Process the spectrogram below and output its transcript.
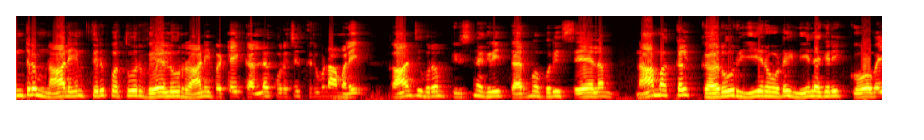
இன்றும் நாளையும் திருப்பத்தூர் வேலூர் ராணிப்பேட்டை கள்ளக்குறிச்சி திருவண்ணாமலை காஞ்சிபுரம் கிருஷ்ணகிரி தர்மபுரி சேலம் நாமக்கல் கரூர் ஈரோடு நீலகிரி கோவை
